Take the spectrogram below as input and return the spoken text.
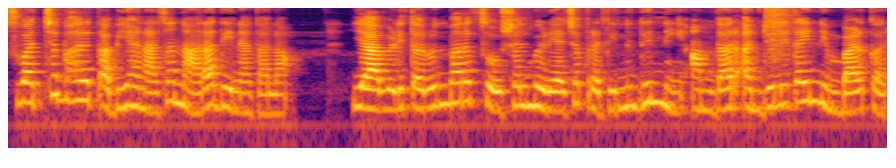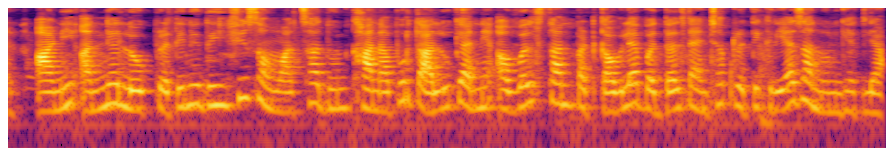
स्वच्छ भारत अभियानाचा नारा देण्यात आला. यावेळी तरुण भारत सोशल मीडियाच्या प्रतिनिधींनी आमदार अंजलीताई निंबाळकर आणि अन्य लोकप्रतिनिधींशी संवाद साधून खानापूर तालुक्याने अव्वल स्थान पटकावल्याबद्दल त्यांच्या प्रतिक्रिया जाणून घेतल्या.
